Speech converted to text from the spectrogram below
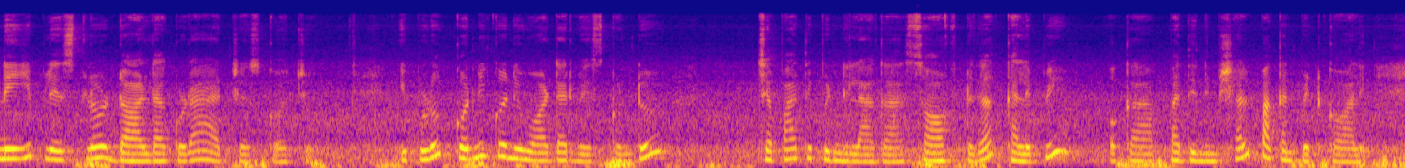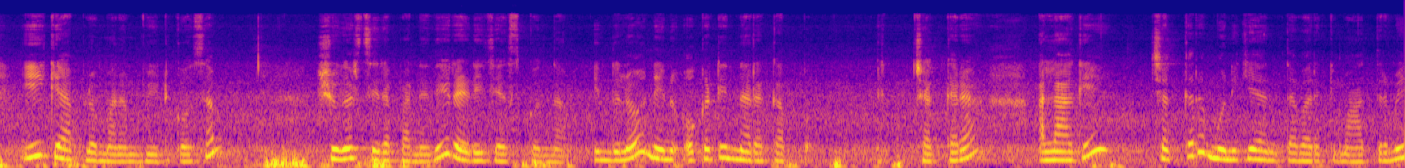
నెయ్యి ప్లేస్లో డాల్డా కూడా యాడ్ చేసుకోవచ్చు. ఇప్పుడు కొన్ని కొన్ని వాటర్ వేసుకుంటూ చపాతి పిండిలాగా సాఫ్ట్గా కలిపి ఒక పది నిమిషాలు పక్కన పెట్టుకోవాలి. ఈ గ్యాప్లో మనం వీటి కోసం షుగర్ సిరప్ అనేది రెడీ చేసుకుందాం. ఇందులో నేను ఒకటిన్నర కప్ చక్కెర. అలాగే చక్కెర మునిగేంత వరకు మాత్రమే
